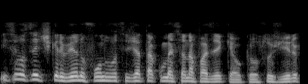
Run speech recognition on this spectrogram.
E se você descrever, no fundo, você já está começando a fazer, que é o que eu sugiro,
